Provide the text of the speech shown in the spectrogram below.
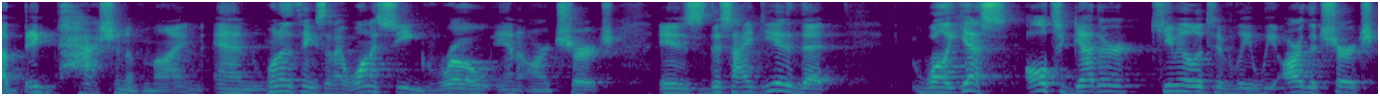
a big passion of mine, and one of the things that I want to see grow in our church, is this idea that while yes, altogether, cumulatively, we are the church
